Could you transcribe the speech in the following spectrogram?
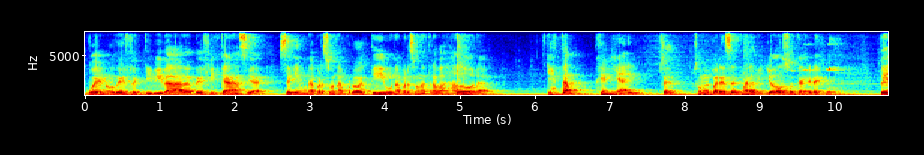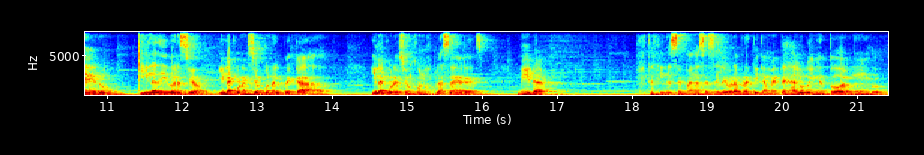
bueno, de efectividad, de eficacia, serías una persona proactiva, una persona trabajadora. Y está genial. O sea, eso me parece maravilloso, cangrejo. Pero, ¿y la diversión? ¿Y la conexión con el pecado? ¿Y la conexión con los placeres? Mira, este fin de semana se celebra prácticamente Halloween en todo el mundo.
